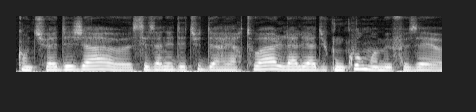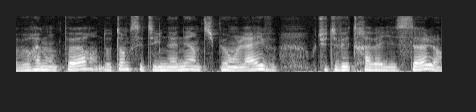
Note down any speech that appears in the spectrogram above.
quand tu as déjà euh, ces années d'études derrière toi, l'aléa du concours, moi, me faisait vraiment peur, d'autant que c'était une année un petit peu en live, où tu devais travailler seul.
